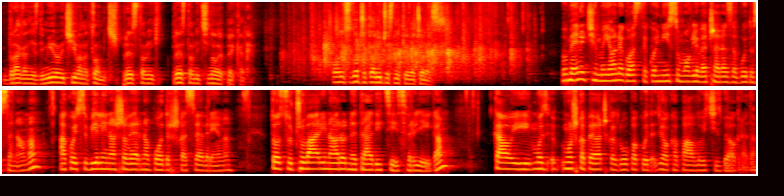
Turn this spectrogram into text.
Dragan Jezdimirović i Ivana Tomić, predstavnik, predstavnici Nove pekare. Oni su dočekali učesnike večeras. Pomenut ćemo i one goste koji nisu mogli večeras da budu sa nama, a koji su bili naša verna podrška sve vreme. To su čuvari narodne tradicije iz Svrljiga, kao i muška pevačka grupa Kuda Đoka Pavlović iz Beograda.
